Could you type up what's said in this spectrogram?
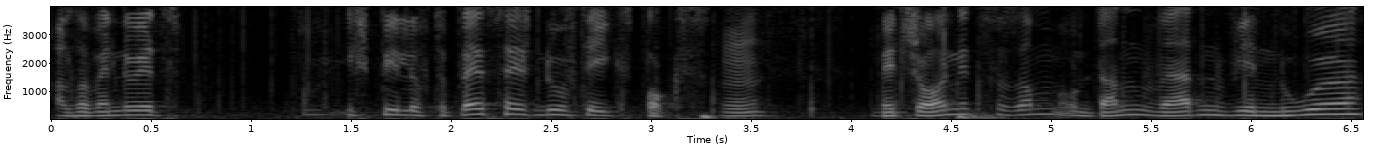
Also wenn du jetzt, ich spiele auf der Playstation, du auf der Xbox. Mhm. Wir joinen jetzt zusammen und dann werden wir nur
